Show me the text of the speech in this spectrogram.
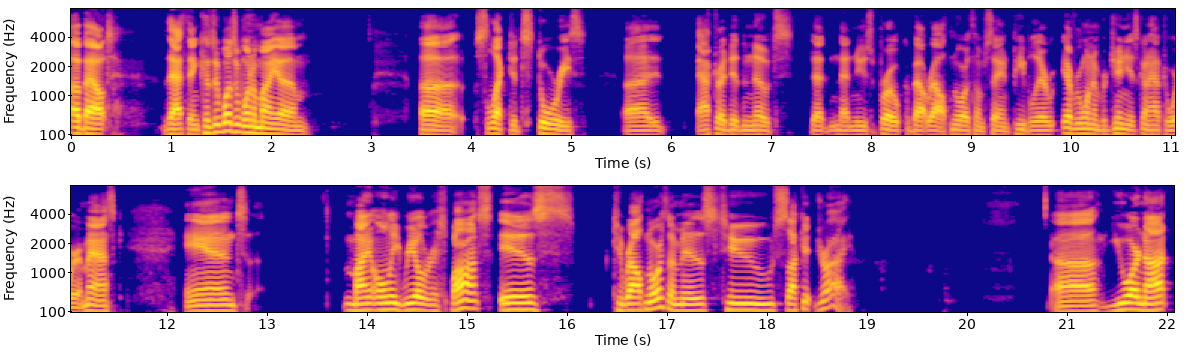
about that thing because it wasn't one of my um uh selected stories. Uh, after I did the notes, that that news broke about Ralph Northam saying people, everyone in Virginia is going to have to wear a mask, and my only real response is to Ralph Northam is to suck it dry. Uh, you are not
